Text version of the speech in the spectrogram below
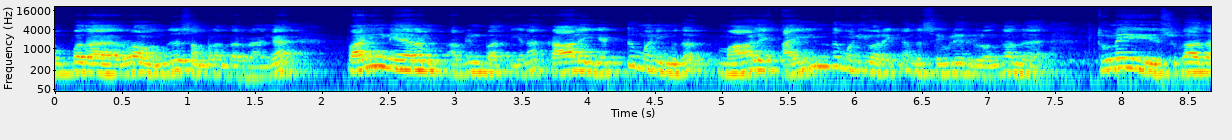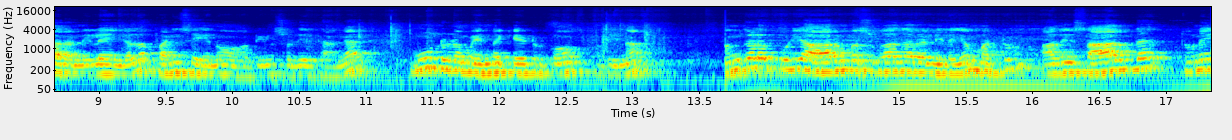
முப்பதாயிரம் ரூபா வந்து சம்பளம் பெறுறாங்க பணி நேரம் அப்படின்னு பார்த்தீங்கன்னா காலை எட்டு மணி முதல் மாலை ஐந்து மணி வரைக்கும் அந்த செவிலியர்கள் வந்து அந்த துணை சுகாதார நிலையங்களில் பணி செய்யணும் அப்படின்னு சொல்லியிருக்காங்க. மூன்று நம்ம என்ன கேட்டிருக்கோம் அப்படின்னா மங்களக்கூடிய ஆரம்ப சுகாதார நிலையம் மற்றும் அதை சார்ந்த துணை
